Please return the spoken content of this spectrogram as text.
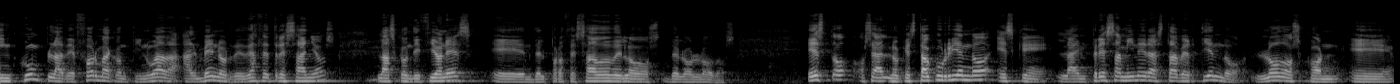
incumpla de forma continuada, al menos desde hace tres años, las condiciones eh, del procesado de los, lodos. Esto, o sea, lo que está ocurriendo es que la empresa minera está vertiendo lodos eh,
